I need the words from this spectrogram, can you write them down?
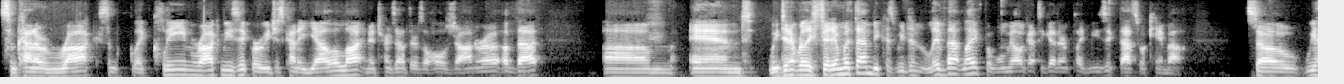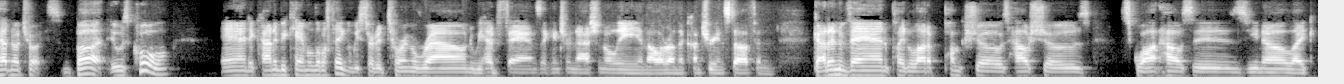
some kind of rock, some like clean rock music where we just kind of yell a lot. And it turns out there's a whole genre of that. Um, and we didn't really fit in with them because we didn't live that life. But when we all got together and played music, that's what came out. So we had no choice, but it was cool. And it kind of became a little thing. We started touring around. We had fans like internationally and all around the country and stuff. And got in a van, played a lot of punk shows, house shows, squat houses, you know, like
